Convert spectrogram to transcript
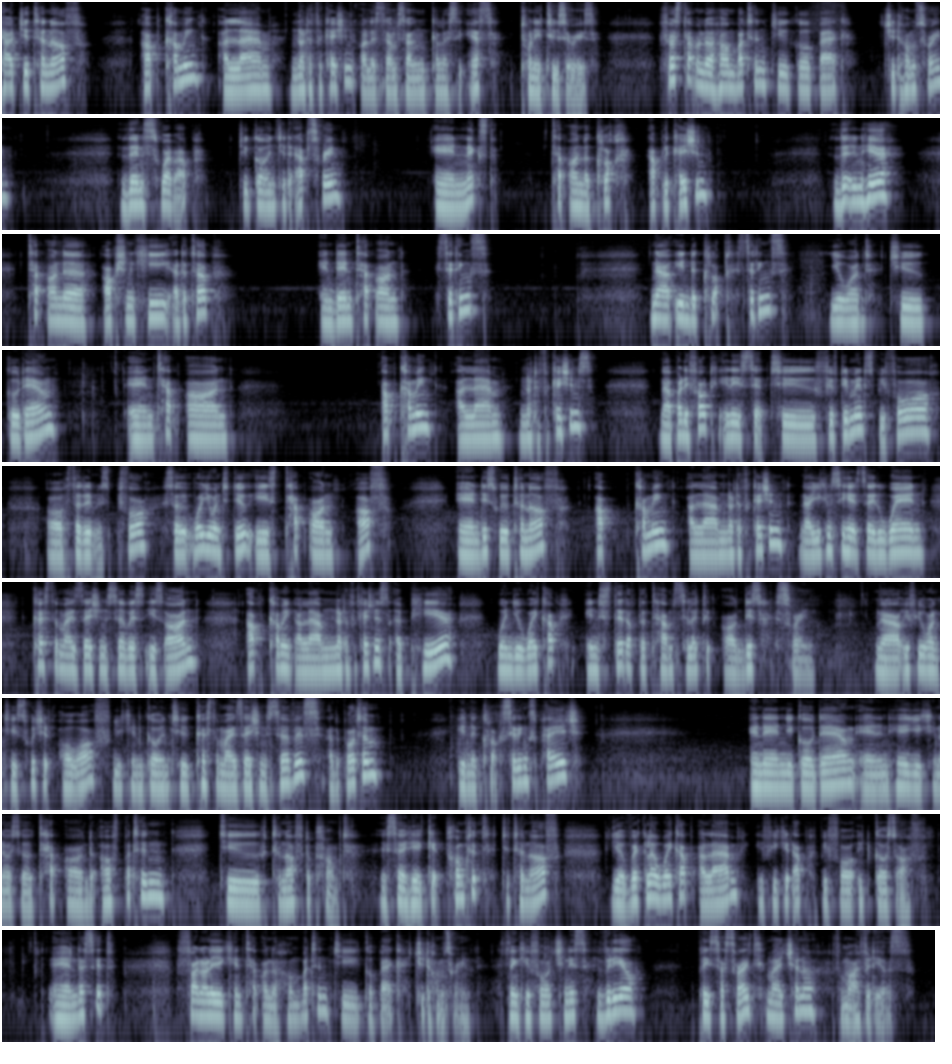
how to turn off upcoming alarm notification on the Samsung Galaxy S22 series. First tap on the home button to go back to the home screen. Then swipe up to go into the app screen. And next, tap on the clock application. Then in here, tap on the option key at the top and then tap on settings. Now in the clock settings, you want to go down and tap on upcoming alarm notifications. Now by default, it is set to 15 minutes before or 30 minutes before. So what you want to do is tap on off and this will turn off upcoming alarm notification. Now you can see here it said when customization service is on, upcoming alarm notifications appear when you wake up instead of the time selected on this screen. Now, if you want to switch it all off, you can go into customization service at the bottom in the clock settings page. And then you go down and here you can also tap on the off button to turn off the prompt. It says here, get prompted to turn off your regular wake up alarm if you get up before it goes off. And that's it. Finally, you can tap on the home button to go back to the home screen. Thank you for watching this video. Please subscribe to my channel for more videos.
